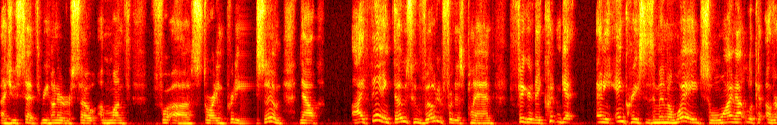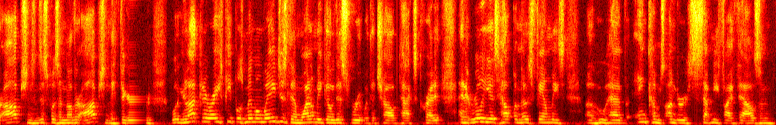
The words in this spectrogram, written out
as you said, 300 or so a month for uh, starting pretty soon. Now, I think those who voted for this plan figured they couldn't get any increases in minimum wage, so why not look at other options? And this was another option. They figured, well, you're not going to raise people's minimum wages, then why don't we go this route with a child tax credit? And it really is helping those families uh, who have incomes under 75,000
